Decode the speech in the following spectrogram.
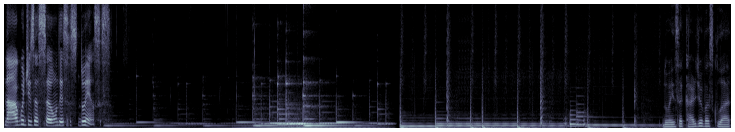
na agudização dessas doenças. Doença cardiovascular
